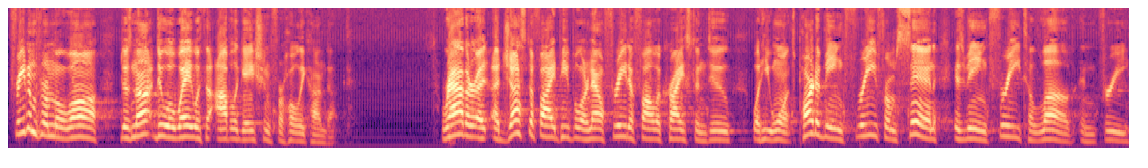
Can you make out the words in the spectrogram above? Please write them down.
Freedom from the law does not do away with the obligation for holy conduct. Rather, a, a, justified people are now free to follow Christ and do what he wants. Part of being free from sin is being free to love and free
